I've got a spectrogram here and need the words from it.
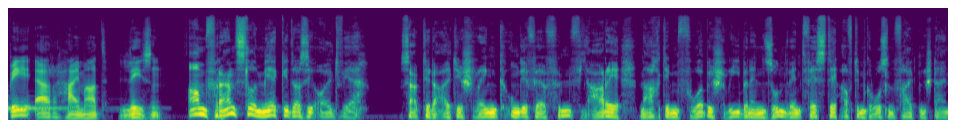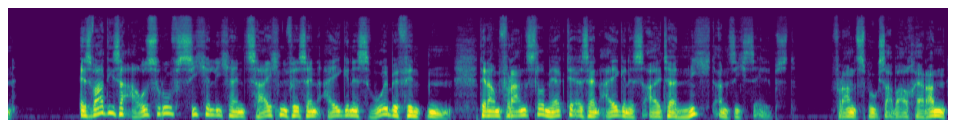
BR Heimat lesen. Am Franzl merke, dass ich alt wär, sagte der alte Schrenk ungefähr fünf Jahre nach dem vorbeschriebenen Sundwendfeste auf dem großen Falkenstein. Es war dieser Ausruf sicherlich ein Zeichen für sein eigenes Wohlbefinden, denn am Franzl merkte er sein eigenes Alter nicht an sich selbst. Franz wuchs aber auch heran,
